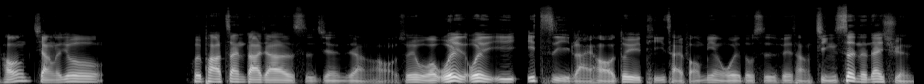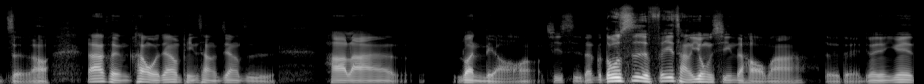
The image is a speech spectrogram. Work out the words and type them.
好像讲了又会怕占大家的时间，这样哈，所以我我也我也一一直以来哈，对于题材方面，我也都是非常谨慎的在选择啊。大家可能看我这样平常这样子哈拉。乱聊啊，其实那个都是非常用心的，好吗？对不对？对，因为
